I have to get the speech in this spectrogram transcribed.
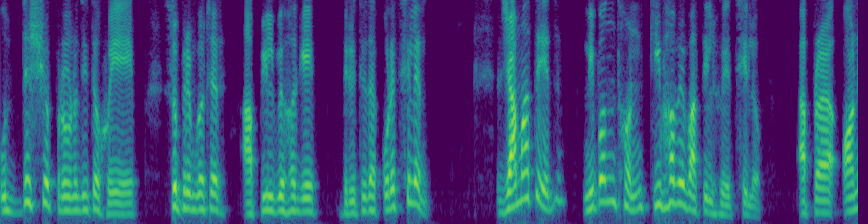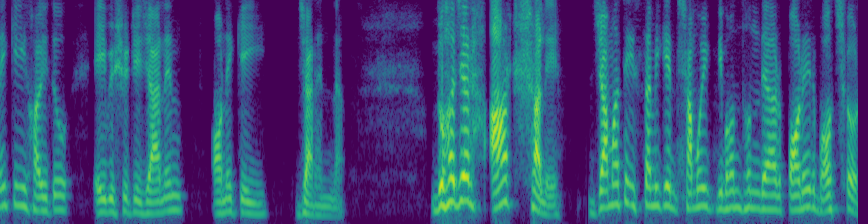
উদ্দেশ্য প্রণোদিত হয়ে সুপ্রিম কোর্টের আপিল বিভাগে বিরোধিতা করেছিলেন? জামাতের নিবন্ধন কীভাবে বাতিল হয়েছিল? আপনারা অনেকেই হয়তো এই বিষয়টি জানেন, অনেকেই জানেন না। দু হাজার আট সালে জামাতে ইসলামীকে সাময়িক নিবন্ধন দেওয়ার পরের বছর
